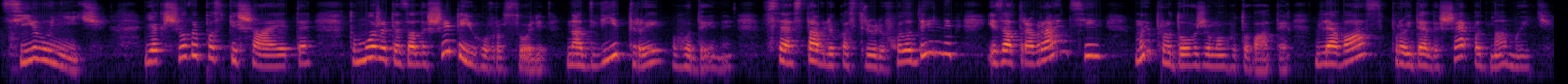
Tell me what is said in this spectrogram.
цілу ніч. Якщо ви поспішаєте, то можете залишити його в розсолі на 2-3 години. Все, ставлю кастрюлю в холодильник, і завтра вранці ми продовжимо готувати. Для вас пройде лише одна мить.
